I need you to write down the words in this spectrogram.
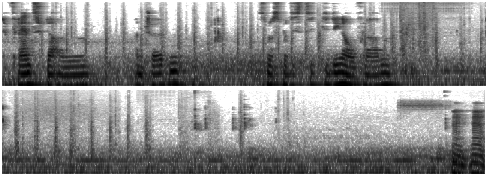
die Fans wieder an, anschalten. Jetzt müssen wir die, die Dinge aufladen. Mhm.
